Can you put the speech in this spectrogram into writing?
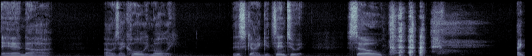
And uh, i was like holy moly this guy gets into it. So I,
